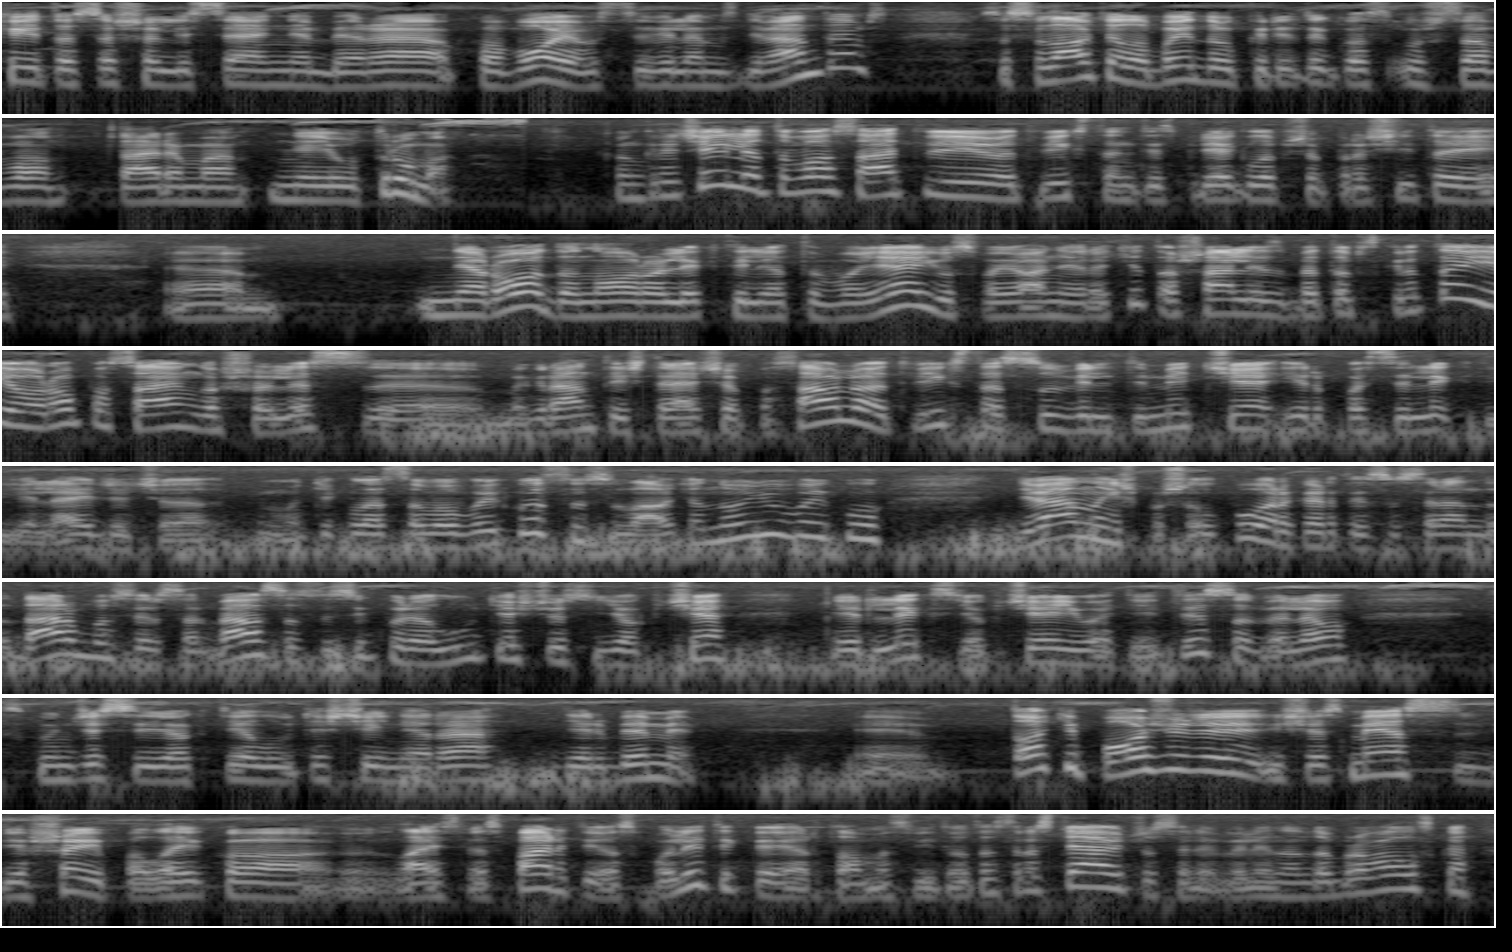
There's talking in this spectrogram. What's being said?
kai tose šalise nebėra pavojaus civiliams gyventojams, susilaukia labai daug kritikos už savo tariamą nejautrumą. Konkrečiai Lietuvos atveju atvykstantis prieglapšio prašytojai e, nerodo noro likti Lietuvoje, jų svajonė yra kitos šalis, bet apskritai į ES šalis e, migrantai iš trečiojo pasaulio atvyksta su viltimi čia ir pasilikti. Jie leidžia čia mokyklą savo vaikus, susilaukia naujų vaikų, gyvena iš pašalpų ar kartais susiranda darbus ir svarbiausia susikūrė lūkesčius, jog čia ir liks, jog čia jų ateitis, o vėliau skundžiasi, jog tie lūkesčiai nėra gerbiami. E, Tokį požiūrį iš esmės viešai palaiko Laisvės partijos politikai, ar Tomas Vytautas Raskevičius, ar Evelina Dobrovalska.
